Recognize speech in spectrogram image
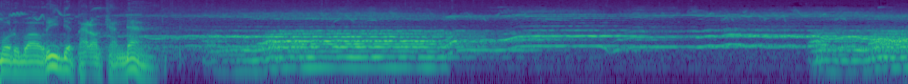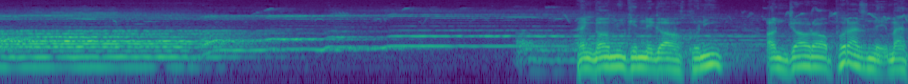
مروارید پراکنده هنگامی که نگاه کنی آنجا را پر از نعمت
